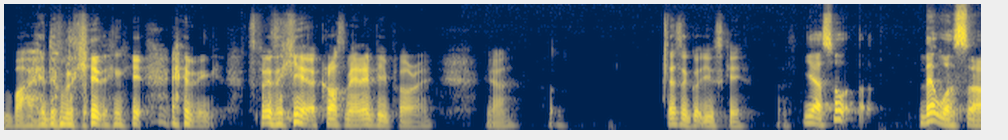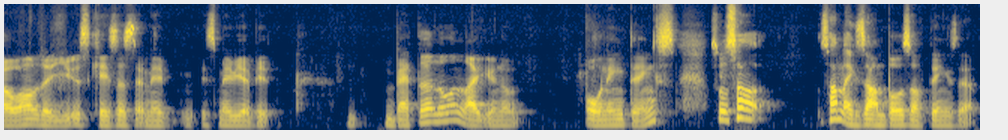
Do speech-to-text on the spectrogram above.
by duplicating it and splitting it across many people, right? Yeah, that's a good use case. Yeah, so uh, that was uh, one of the use cases that may is maybe a bit better known, like you know, owning things. So some some examples of things that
